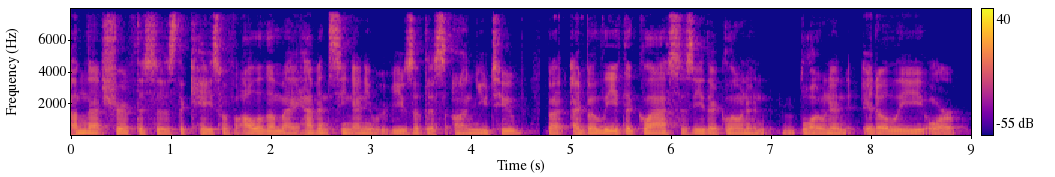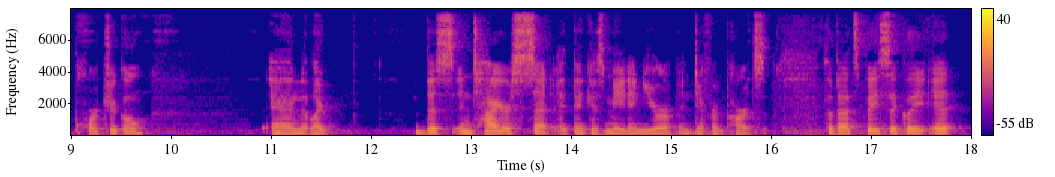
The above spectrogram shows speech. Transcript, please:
I'm not sure if this is the case with all of them. I haven't seen any reviews of this on YouTube, but I believe the glass is either blown in, blown in Italy or Portugal. And like this entire set, I think, is made in Europe in different parts. So that's basically it.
